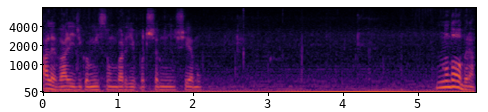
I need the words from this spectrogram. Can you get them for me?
ale walić go mi są bardziej potrzebne niż jemu. No dobra.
